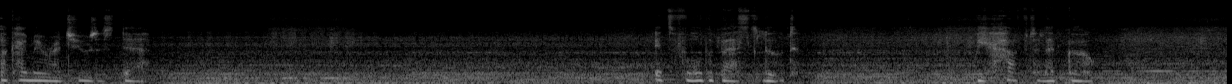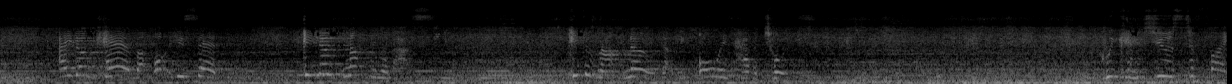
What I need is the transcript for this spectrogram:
a chimera chooses death. It's for the best, Lute. We have to let go. I don't care about what he said. He knows nothing of choice. We can choose to fight.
